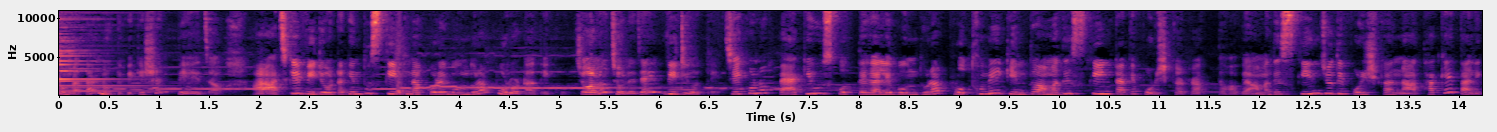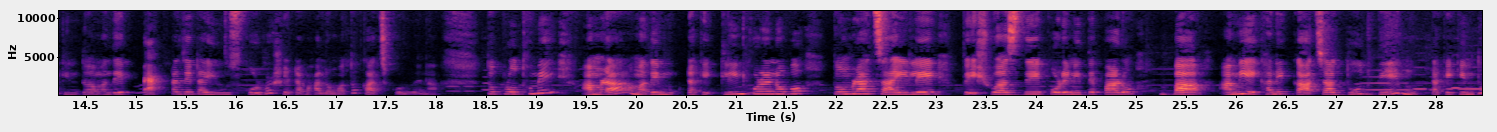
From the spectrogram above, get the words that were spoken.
তোমরা তার নোটিফিকেশন পেয়ে যাও। আর আজকে ভিডিওটা কিন্তু স্কিপ না করে বন্ধুরা পুরোটা দেখো। চলো চলে যাই ভিডিওতে যে কোনো প্যাক ইউজ করতে গেলে বন্ধুরা প্রথমেই কিন্তু আমাদের স্কিনটাকে পরিষ্কার রাখতে হবে। আমাদের স্কিন যদি পরিষ্কার না থাকে, তাহলে কিন্তু আমাদের প্যাকটা যেটা ইউজ করব, সেটা ভালো মতো কাজ করবে না। তো প্রথমেই আমরা আমাদের মুখটাকে ক্লিন করে নেব। তোমরা চাইলে ফেস ওয়াশ দিয়ে করে নিতে পারো বা আমি এখানে কাঁচা দুধ দিয়ে মুখটাকে কিন্তু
